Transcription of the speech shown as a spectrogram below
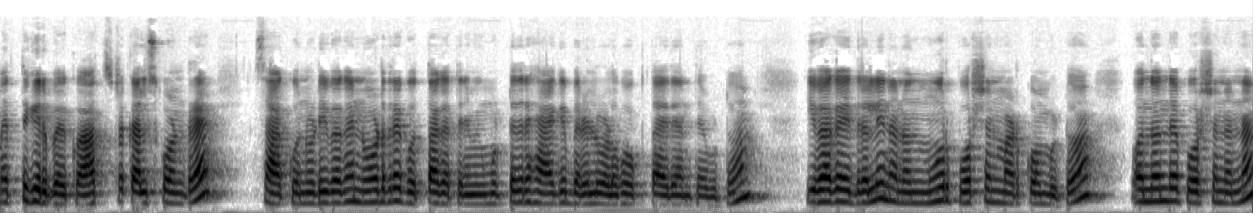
ಮೆತ್ತಗಿರಬೇಕು. ಅಷ್ಟು ಕಲಿಸ್ಕೊಂಡ್ರೆ ಸಾಕು. ನೋಡಿ ಇವಾಗ ನೋಡಿದ್ರೆ ಗೊತ್ತಾಗುತ್ತೆ ನಿಮಗೆ ಮುಟ್ಟಿದ್ರೆ ಹೇಗೆ ಬೆರಳು ಒಳಗೆ ಹೋಗ್ತಾ ಇದೆ ಅಂತ ಹೇಳ್ಬಿಟ್ಟು. ಇವಾಗ ಇದರಲ್ಲಿ ನಾನೊಂದು ಮೂರು ಪೋರ್ಷನ್ ಮಾಡ್ಕೊಂಬಿಟ್ಟು ಒಂದೊಂದೇ ಪೋರ್ಷನನ್ನು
